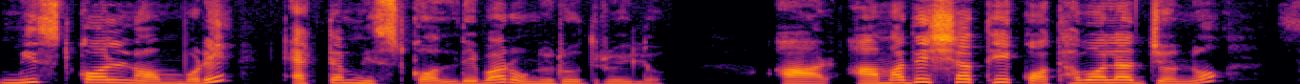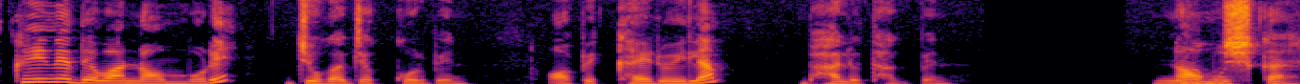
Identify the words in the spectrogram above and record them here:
মিসড কল নম্বরে একটা মিসড কল দেবার অনুরোধ রইল। আর আমাদের সাথে কথা বলার জন্য স্ক্রিনে দেওয়া নম্বরে যোগাযোগ করবেন। অপেক্ষায় রইলাম। ভালো থাকবেন। নমস্কার।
